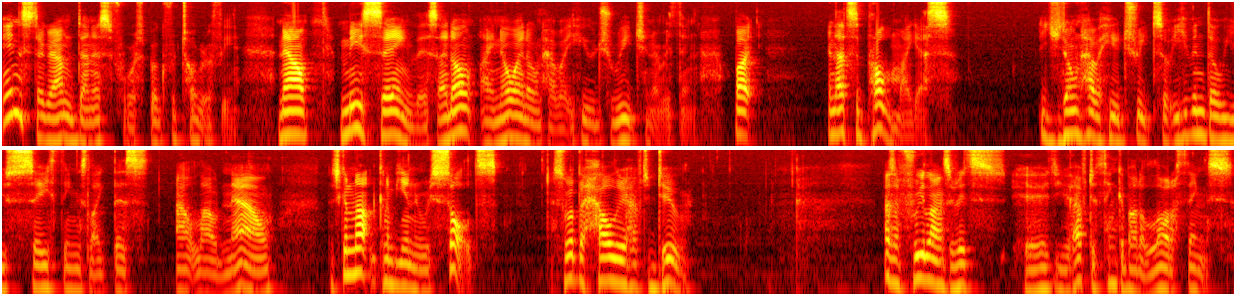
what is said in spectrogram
Instagram Dennis Photography. Now, me saying this, I don't I know I don't have a huge reach and everything, but and that's the problem, I guess. You don't have a huge reach, so even though you say things like this out loud now, there's not going to be any results. So what the hell do you have to do? As a freelancer, it's it, you have to think about a lot of things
